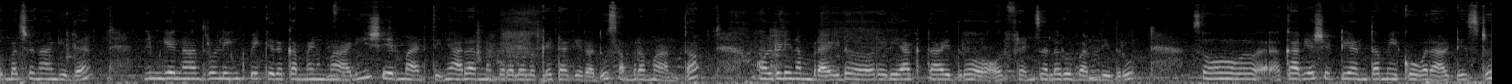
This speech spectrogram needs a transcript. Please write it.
ತುಂಬ ಚೆನ್ನಾಗಿದೆ. ನಿಮಗೇನಾದರೂ ಲಿಂಕ್ ಬೇಕಿದ್ರೆ ಕಮೆಂಟ್ ಮಾಡಿ, ಶೇರ್ ಮಾಡ್ತೀನಿ. ಆರ್ ಆರ್ ನಗರಲ್ಲೇ ಲೊಕೇಟ್ ಆಗಿರೋದು ಸಂಭ್ರಮ ಅಂತ. ಆಲ್ರೆಡಿ ನಮ್ಮ ಬ್ರೈಡ್ ರೆಡಿ ಆಗ್ತಾ ಇದ್ರು, ಅವ್ರ ಫ್ರೆಂಡ್ಸ್ ಎಲ್ಲರೂ ಬಂದಿದ್ದರು ಸೊ ಕಾವ್ಯ ಶೆಟ್ಟಿ ಅಂತ ಮೇಕ್ ಓವರ್ ಆರ್ಟಿಸ್ಟು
